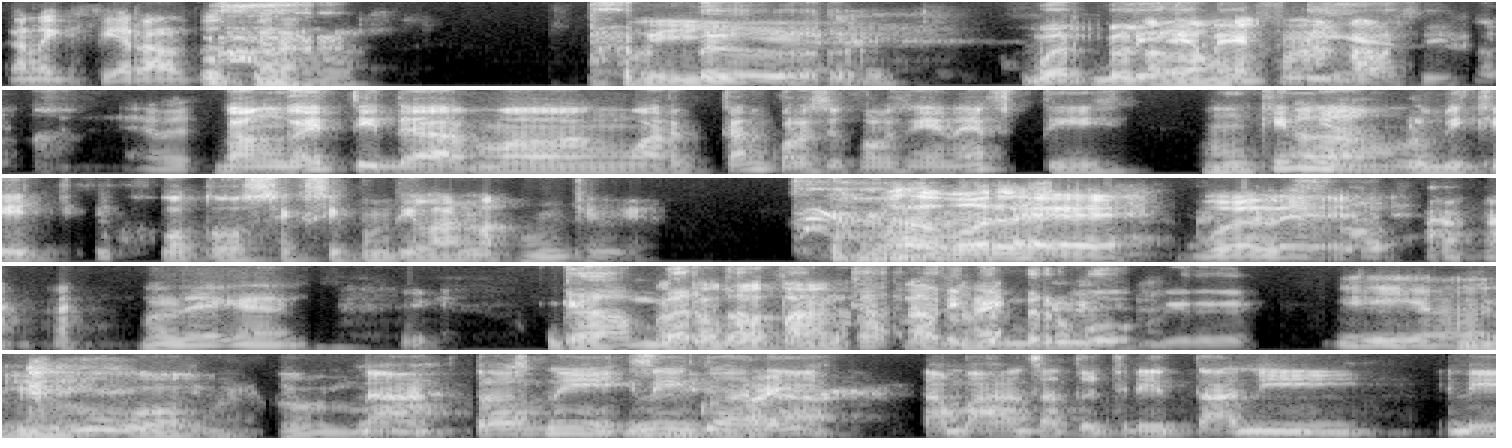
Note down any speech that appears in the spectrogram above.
Kan lagi viral tuh sekarang. Betul. Buat beli Kalau NFT nggak sih? Ya. Bang Gaib tidak mengeluarkan koleksi-koleksi NFT. Mungkin Ah. yang lebih kece foto seksi kuntilanak mungkin ya. Wah, boleh, boleh. Boleh kan. Gambar delapan angka dari genderuwo gitu. Iya. Biru, betul. Nah, terus nih, ini gue ada tambahan satu cerita nih. Ini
